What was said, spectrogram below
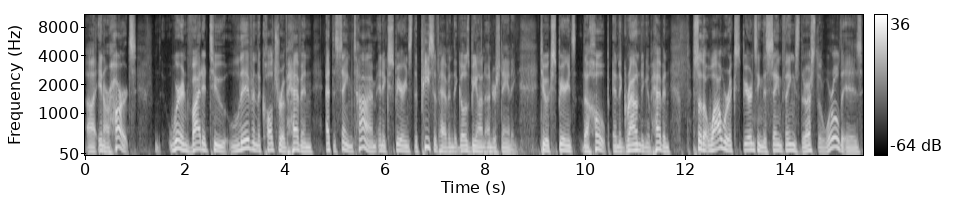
uh, in our hearts, we're invited to live in the culture of heaven at the same time and experience the peace of heaven that goes beyond understanding, to experience the hope and the grounding of heaven, so that while we're experiencing the same things the rest of the world is,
